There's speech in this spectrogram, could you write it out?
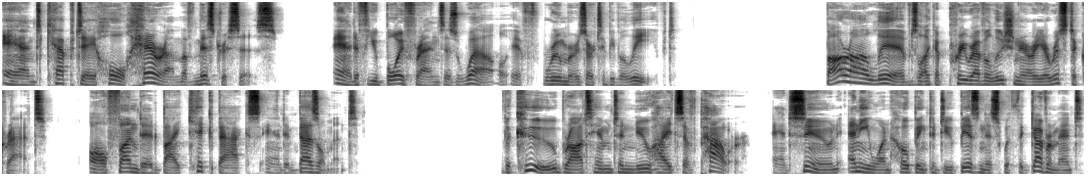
and kept a whole harem of mistresses, and a few boyfriends as well, if rumors are to be believed. Barras lived like a pre revolutionary aristocrat, all funded by kickbacks and embezzlement. The coup brought him to new heights of power, and soon anyone hoping to do business with the government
